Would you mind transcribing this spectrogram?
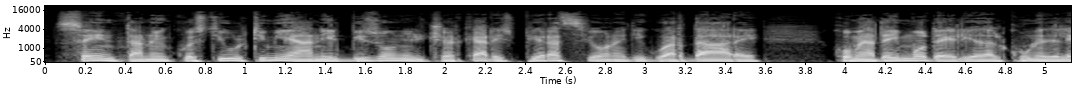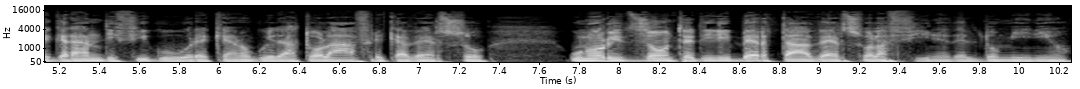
sentano in questi ultimi anni il bisogno di cercare ispirazione, di guardare come a dei modelli ad alcune delle grandi figure che hanno guidato l'Africa verso un orizzonte di libertà, verso la fine del dominio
